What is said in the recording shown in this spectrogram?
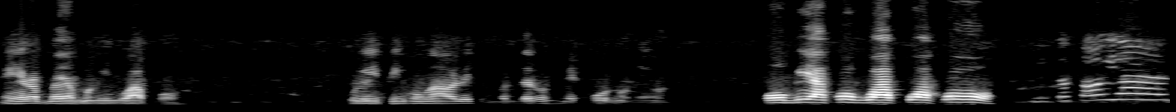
Mahirap ba yung maging gwapo? Ulitin ko nga ulit, yung banderos may puno na yun. Pogi ako, gwapo ako. Hindi totoo yan.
